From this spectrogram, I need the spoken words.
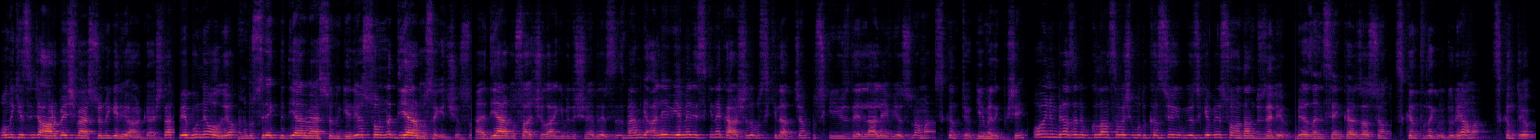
Onu kesince R5 versiyonu geliyor arkadaşlar. Ve bu ne oluyor? Hani bu sürekli diğer versiyonu geliyor. Sonra diğer boss'a geçiyorsun. Hani diğer boss'u açıyorlar gibi düşünebilirsiniz. Ben bir alev yeme riskine karşı da bu skill atacağım. Bu skill %50 alev yiyorsun ama sıkıntı yok. Yemedik bir şey. Oyunun biraz hani bu klan savaşı modu kasıyor gibi gözükebilir. Sonradan düzeliyor. Biraz hani senkronizasyon sıkıntılı gibi duruyor ama sıkıntı yok.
